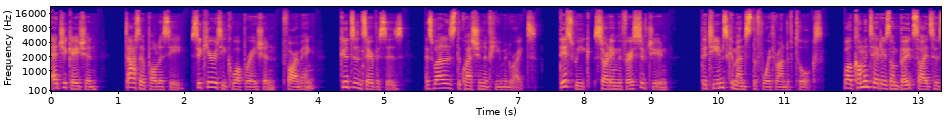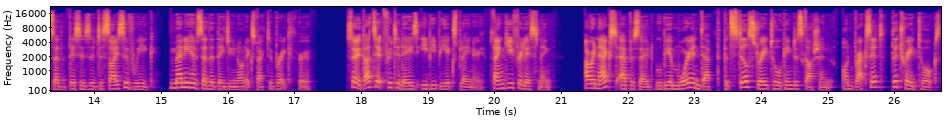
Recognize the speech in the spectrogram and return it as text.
education, data policy, security cooperation, farming, goods and services, as well as the question of human rights. This week, starting the 1st of June, the teams commenced the fourth round of talks. While commentators on both sides have said that this is a decisive week, many have said that they do not expect a breakthrough. So that's it for today's EPP Explainer. Thank you for listening. Our next episode will be a more in depth but still straight talking discussion on Brexit, the trade talks,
